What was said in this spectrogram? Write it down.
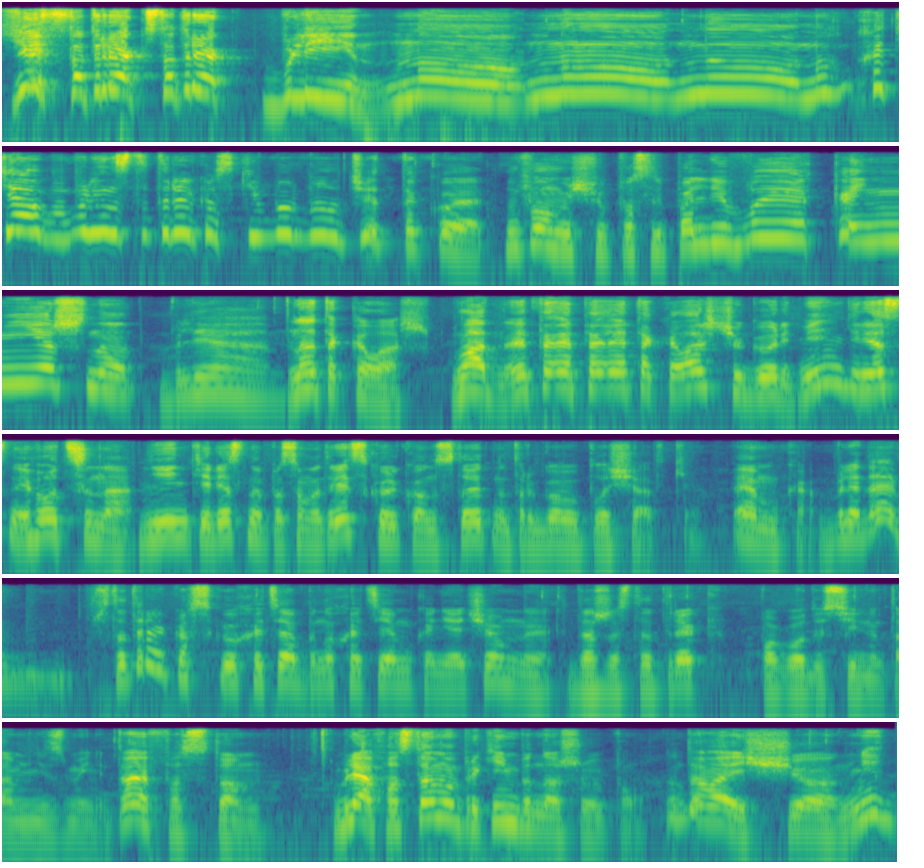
Есть статрек, статрек! Блин, ну, ну, ну, ну хотя бы, блин, статрековский бы был, что это такое? Ну помощью после полевых, конечно. Бля, ну это калаш. Ладно, это, это, это калаш, что говорить. Мне интересна его цена. Мне интересно посмотреть, сколько он стоит на торговой площадке. МК. Бля, да, статрековскую хотя бы, ну хотя МК ни о чем. Даже статрек погоду сильно там не изменит. Давай фастом. Бля, фастом ему, прикинь, бы нож выпал. Ну давай еще. Не,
